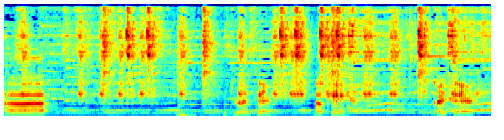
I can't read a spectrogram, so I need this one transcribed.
Uh, right there. Okay, right there.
